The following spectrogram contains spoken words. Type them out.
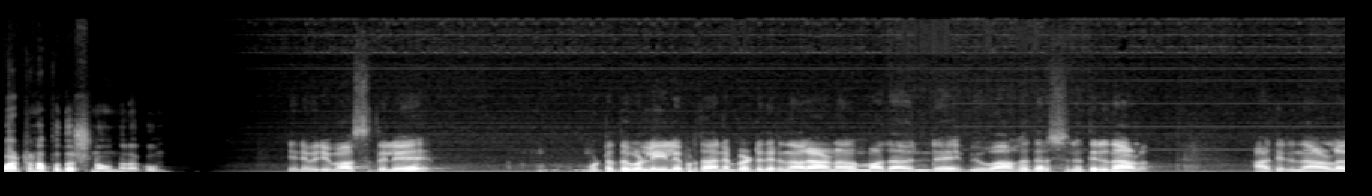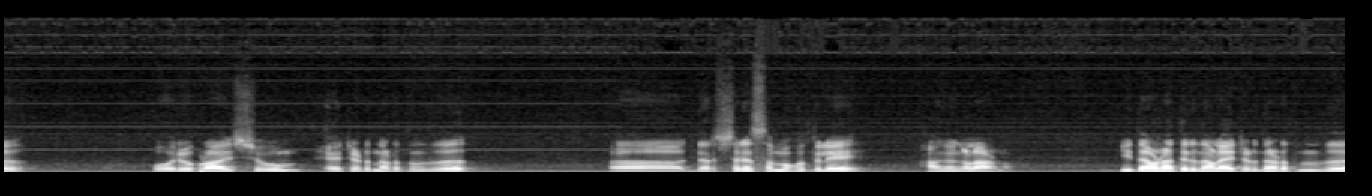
പട്ടണ പ്രദർശനവും നടക്കും. ജനുവരി മാസത്തിലെ മുട്ടത്ത് പള്ളിയിലെ പ്രധാനപ്പെട്ട തിരുനാളാണ് മാതാവിന്റെ വിവാഹ ദർശന തിരുനാൾ. ആ തിരുനാൾ ഓരോ പ്രാവശ്യവും ഏറ്റെടുത്ത് നടത്തുന്നത് ദർശന സമൂഹത്തിലെ അംഗങ്ങളാണ്. ഈ തവണ തിരുനാൾ ഏറ്റെടുത്ത് നടത്തുന്നത്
